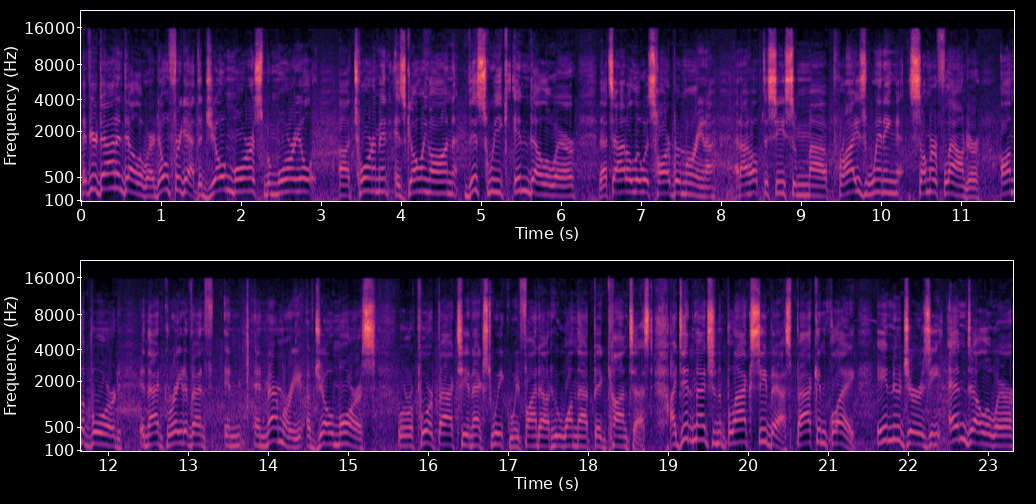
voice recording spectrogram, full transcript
If you're down in Delaware, don't forget the Joe Morris Memorial uh, Tournament is going on this week in Delaware. That's out of Lewes Harbor Marina, and I hope to see some uh, prize-winning summer flounder on the board in that great event in, in memory of Joe Morris. We'll report back to you next week when we find out who won that big contest. I did mention the black sea bass back in play in New Jersey and Delaware,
